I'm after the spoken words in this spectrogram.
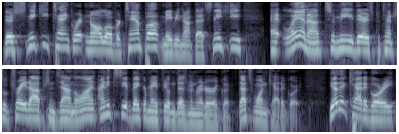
There's sneaky tank written all over Tampa. Maybe not that sneaky. Atlanta, to me, there's potential trade options down the line. I need to see if Baker Mayfield and Desmond Ridder are good. That's one category. The other category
